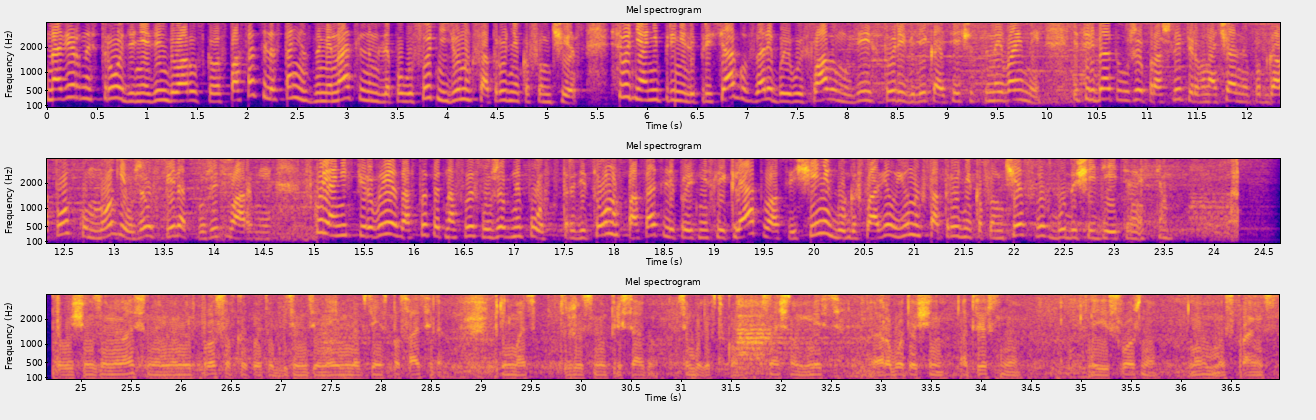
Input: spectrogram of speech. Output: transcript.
На верность Родине День белорусского спасателя станет знаменательным для полусотни юных сотрудников МЧС. Сегодня они приняли присягу в зале боевой славы Музея истории Великой Отечественной войны. Эти ребята уже прошли первоначальную подготовку, многие уже успели отслужить в армии. Вскоре они впервые заступят на свой служебный пост. Традиционно спасатели произнесли клятву, а священник благословил юных сотрудников МЧС в их будущей деятельности. Очень знаменательно, но не просто в какой-то обыденный день, а именно в день спасателя принимать торжественную присягу, тем более в таком значном месте. Работа очень ответственная и сложная, но мы справимся.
